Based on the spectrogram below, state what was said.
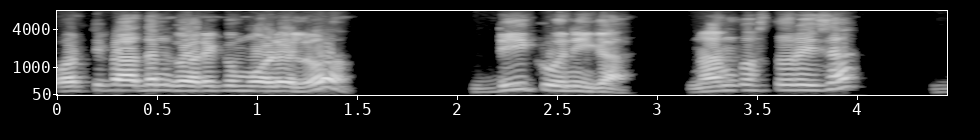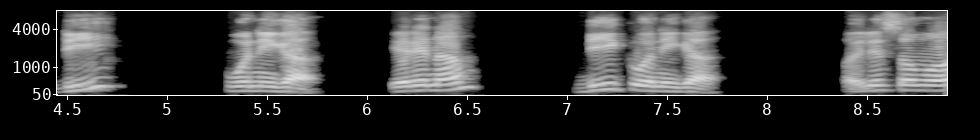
प्रतिपादन गरेको मोडेल हो। D Konig. नाम कस्तो रहेछ? D Konig. के अरे नाम? D Konig. अहिलेसम्म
